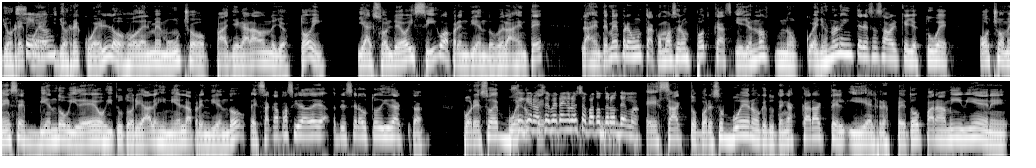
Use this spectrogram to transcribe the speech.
yo, Sí, recue- ¿no? yo recuerdo joderme mucho para llegar a donde yo estoy. Y al sol de hoy sigo aprendiendo. Pero la gente, la gente me pregunta cómo hacer un podcast y ellos no, no, ellos no les interesa saber que yo estuve ocho meses viendo videos y tutoriales y mierda aprendiendo. Esa capacidad de, de ser autodidacta. Por eso es bueno. sí, que no que- se meten en los zapatos de los demás. Exacto, por eso es bueno que tú tengas carácter y el respeto para mí viene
